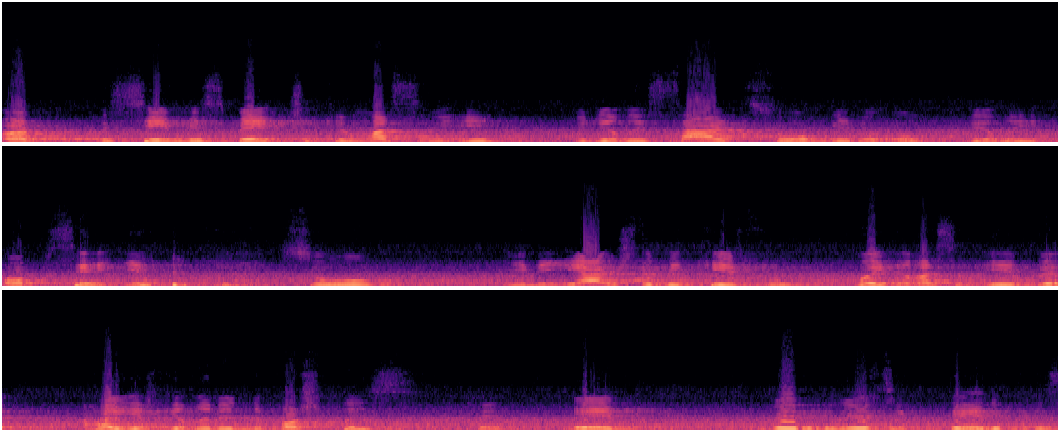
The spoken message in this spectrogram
or the same respect, you can listen to a really sad song and it'll really upset you. so you need to actually be careful what you listen to but how you're feeling in the first place. Okay. Um, but music therapy is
